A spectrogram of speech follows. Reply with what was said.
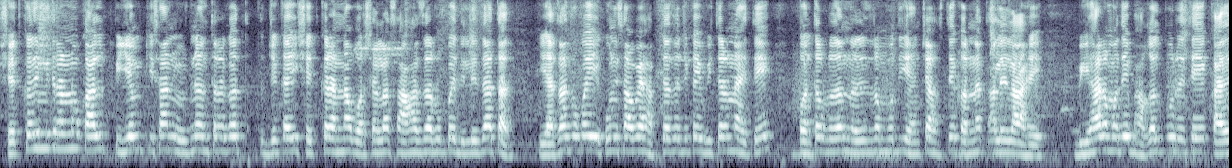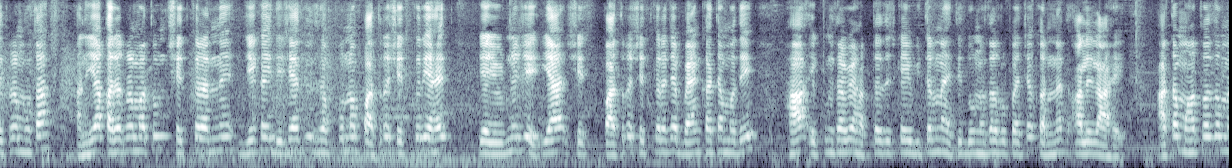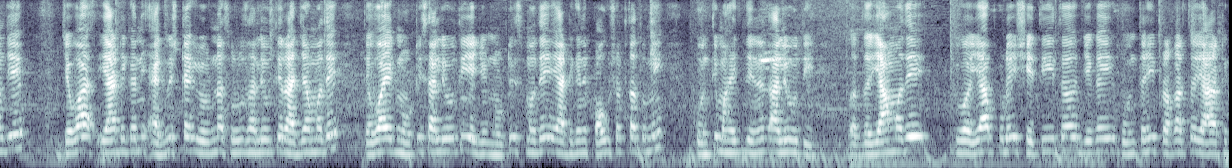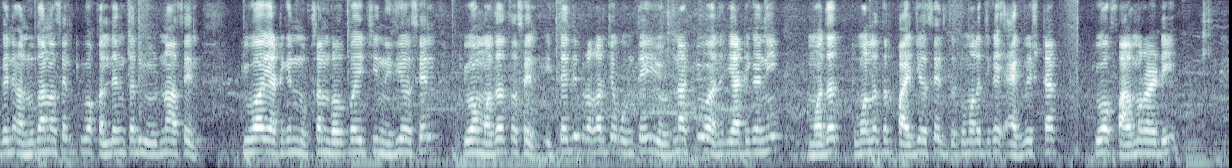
शेतकरी मित्रांनो काल पी एम किसान योजनेअंतर्गत जे काही शेतकऱ्यांना वर्षाला सहा हजार रुपये दिले जातात याचा जो काही एकोणीसाव्या हप्त्याचं जे काही वितरण आहे ते पंतप्रधान नरेंद्र मोदी यांच्या हस्ते करण्यात आलेलं आहे. बिहारमध्ये भागलपूर येथे एक कार्यक्रम होता आणि या कार्यक्रमातून शेतकऱ्यांनी जे काही देशातील संपूर्ण पात्र शेतकरी आहेत या योजनेचे या शेत पात्र शेतकऱ्याच्या बँक खात्यामध्ये हा एकोणीसाव्या हप्त्याचं जे काही वितरण आहे ते दोन हजार रुपयाच्या करण्यात आलेलं आहे. आता महत्त्वाचं म्हणजे जेव्हा या ठिकाणी ॲग्रिस्टॅग योजना सुरू झाली होती राज्यामध्ये तेव्हा एक नोटीस आली होती. या नोटीसमध्ये या ठिकाणी पाहू शकता तुम्ही कोणती माहिती देण्यात आली होती. तर यामध्ये किंवा यापुढे शेतीचं जे काही कोणत्याही प्रकारचं या ठिकाणी अनुदान असेल किंवा कल्याणकारी योजना असेल किंवा या ठिकाणी नुकसान भरपाईची निधी असेल किंवा मदत असेल इत्यादी प्रकारच्या कोणत्याही योजना किंवा या ठिकाणी मदत तुम्हाला जर पाहिजे असेल तर तुम्हाला जे काही ॲग्रिस्टॅक किंवा फार्मर आय डी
